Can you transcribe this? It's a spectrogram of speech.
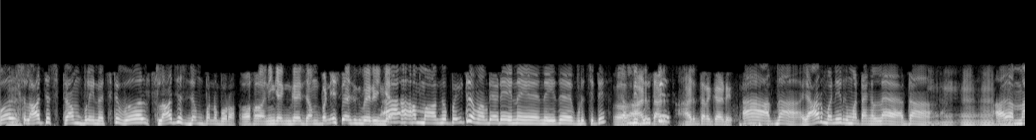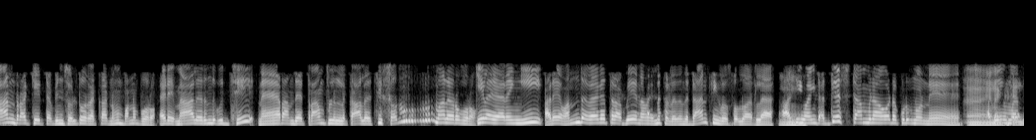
world's largest trampoline வச்சுட்டு வேர்ல்ட்ஸ் லார்ஜஸ்ட் ஜம்ப் பண்ண போறோம். ஓஹோ நீங்க இங்க ஜம்ப் பண்ணி ஸ்பேஸ்க்கு போயிருவீங்க. ஆமா அங்க போயிட்டு நம்ம அப்படியே என்ன இந்த இதை பிடிச்சிட்டு கம்பி அடுத்த பிடிச்சு அடுத்த ரெக்கார்டு ஆ அதான். யாரும் பண்ணிருக்க மாட்டாங்கல்ல அதான். அதான் மேன் ராக்கெட் அப்படின்னு சொல்லிட்டு ஒரு ரெக்கார்ட் நம்ம பண்ண போறோம். அடே மேல இருந்து குச்சி நேரா அந்த டிராம்பலின்ல காலை வச்சு சர் மேல ஏற போறோம். கீழே இறங்கி அடே வந்த வேகத்துல அப்படியே நம்ம என்ன சொல்றது இந்த டான்சிங் ரோஸ் சொல்லுவார்ல அடி வாங்கிட்டு அதே ஸ்டாமினாவோட குடுக்கணும்னு. அதே மாதிரி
